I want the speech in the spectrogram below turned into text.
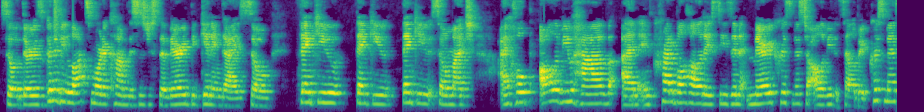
so there's going to be lots more to come. This is just the very beginning, guys. So thank you, thank you, thank you so much. I hope all of you have an incredible holiday season. Merry Christmas to all of you that celebrate Christmas.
